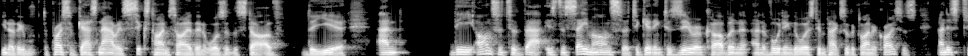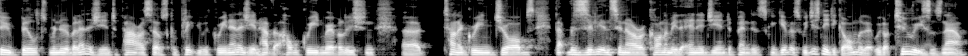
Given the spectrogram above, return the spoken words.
You know, the, the price of gas now is six times higher than it was at the start of the year, and the answer to that is the same answer to getting to zero carbon and avoiding the worst impacts of the climate crisis. And it's to build renewable energy and to power ourselves completely with green energy and have that whole green revolution uh, ton of green jobs, that resilience in our economy that energy independence can give us. We just need to go on with it. We've got two reasons now.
